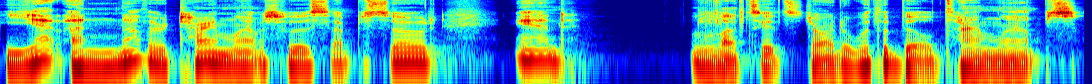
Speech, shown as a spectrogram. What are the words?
yet another time lapse for this episode, and let's get started with a build time lapse.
